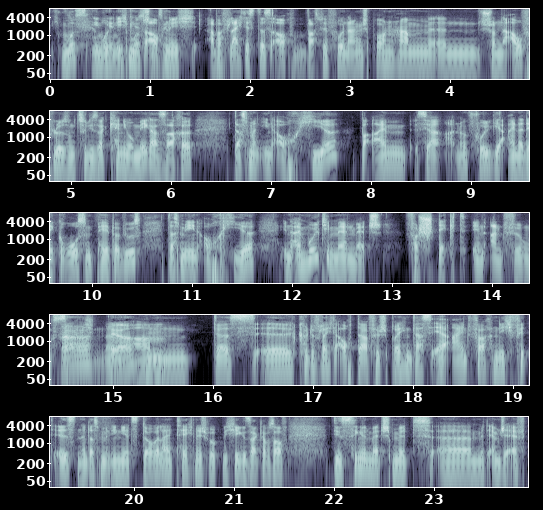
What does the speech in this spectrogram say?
Ich muss ihn hier Und nicht ich muss auch sehen. nicht, aber vielleicht ist das auch, was wir vorhin angesprochen haben, äh, schon eine Auflösung zu dieser Kenny Omega Sache, dass man ihn auch hier bei einem, ist ja ne, Full Gear einer der großen Pay-Per-Views, dass man ihn auch hier in einem Multiman-Match versteckt, in Anführungszeichen. Ah, ne? ja, ähm, das äh, könnte vielleicht auch dafür sprechen, dass er einfach nicht fit ist, ne? dass man ihn jetzt Storyline-technisch wirklich hier gesagt hat, pass auf, dieses Single-Match mit, äh, mit MJF,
